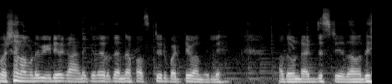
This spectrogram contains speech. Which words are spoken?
പക്ഷെ നമ്മുടെ വീഡിയോ കാണിക്കുന്നവർ തന്നെ ഫസ്റ്റ് ഒരു പട്ടി വന്നില്ലേ? അതുകൊണ്ട് അഡ്ജസ്റ്റ് ചെയ്താൽ മതി.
